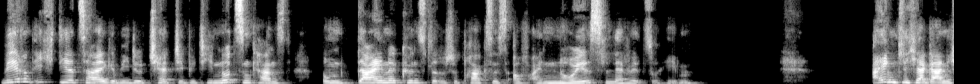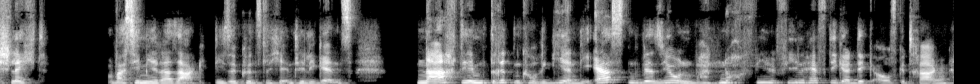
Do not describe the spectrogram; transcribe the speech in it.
während ich dir zeige, wie du ChatGPT nutzen kannst, um deine künstlerische Praxis auf ein neues Level zu heben. Eigentlich ja gar nicht schlecht, was sie mir da sagt, diese künstliche Intelligenz nach dem dritten Korrigieren. Die ersten Versionen waren noch viel, viel heftiger dick aufgetragen.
